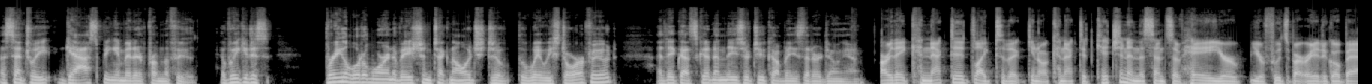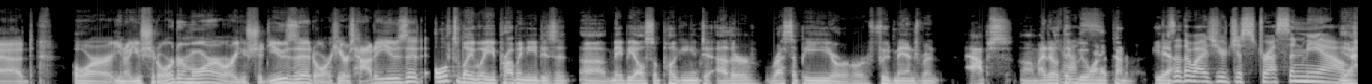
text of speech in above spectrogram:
essentially gas being emitted from the food. If we could just bring a little more innovation technology to the way we store our food, I think that's good. And these are two companies that are doing it. Are they connected like to the, you know, a connected kitchen in the sense of, hey, your your food's about ready to go bad, or you know, you should order more, or you should use it, or here's how to use it? ultimately what you probably need is it uh, maybe also plugging into other recipe or, or food management apps. Um, I don't think we want to kind of yeah Because otherwise, you're just stressing me out. yeah.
